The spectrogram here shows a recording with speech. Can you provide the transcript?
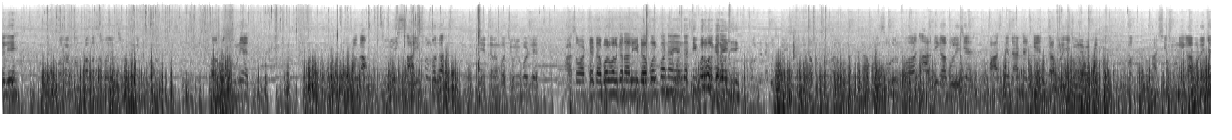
मंडळी बघा कसा बघा चिवणी बघा चिवणी आहेत. बघा चिवणी साईज पण बघा. एक नंबर चिवणी पडले असं वाटतं डबल वल्कन आली. डबल पण आहे यंदा ट्रिपल वल्कन आली सोडून पण अर्धी गाबोलीची आहे. पाच ते दहा टक्के गाबोलीची चिवणी भेटते बघ अशी चिवणी गाबोलीची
